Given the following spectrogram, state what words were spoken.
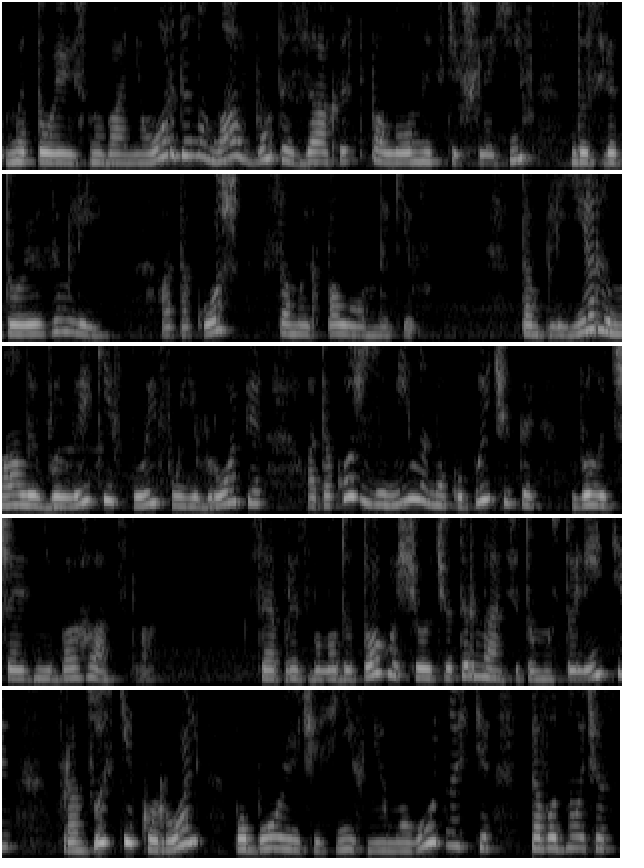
Метою існування ордену мав бути захист паломницьких шляхів до Святої Землі, а також самих паломників. Тамплієри мали великий вплив у Європі, а також зуміли накопичити величезні багатства. Це призвело до того, що у 14 столітті французький король, побоюючись їхньої могутності та водночас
